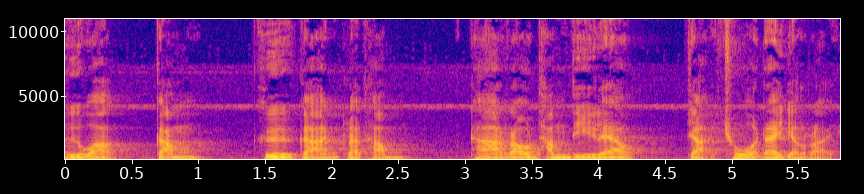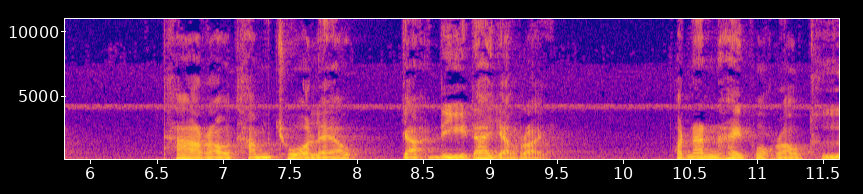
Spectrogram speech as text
ถือว่ากรรมคือการกระทำถ้าเราทำดีแล้ว จะชั่วได้อย่างไร ถ้าเราทำชั่วแล้วจะดีได้อย่างไร เพราะนั้นให้พวกเราถือ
